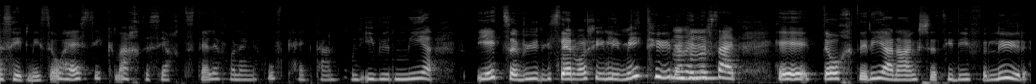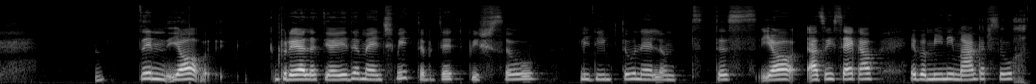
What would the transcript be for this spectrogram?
es hat mich so hässlich gemacht, dass ich das Telefon eigentlich aufgehängt habe. Und ich würde nie, jetzt würde ich sehr wahrscheinlich mitheulen, mhm. wenn er sagt, hey Tochter, ich habe Angst, dass ich dich verliere. Dann, ja, brüllt ja jeder Mensch mit, aber dort bist du so in deinem Tunnel und das, ja, also ich sage auch, eben meine Magersucht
